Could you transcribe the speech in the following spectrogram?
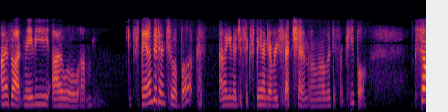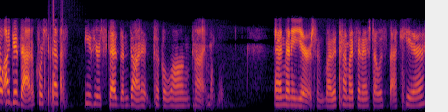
I thought maybe I will um, expand it into a book uh, you know, just expand every section on all the different people. So I did that. Of course, that's easier said than done. It took a long time and many years. And by the time I finished, I was back here.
